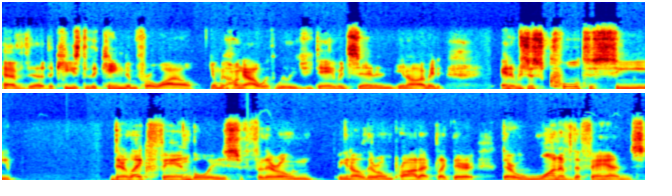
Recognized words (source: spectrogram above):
have the the keys to the kingdom for a while. And we hung out with Willie G. Davidson, and you know, I mean, and it was just cool to see. They're like fanboys for their own, you know, their own product. Like they're they're one of the fans.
